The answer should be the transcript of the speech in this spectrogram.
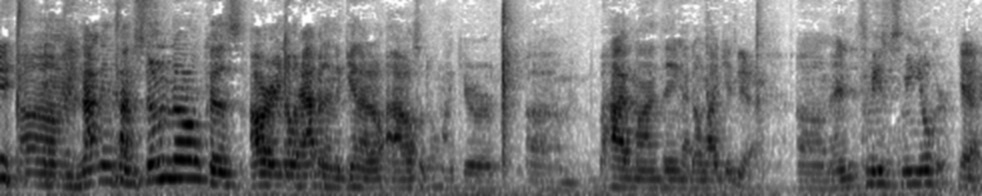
Um, not anytime soon though, because I already know what happened. And again, I don't. I also don't like your um, hive mind thing. I don't like it. Yeah. Um, and to me, it's just mediocre. yeah,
